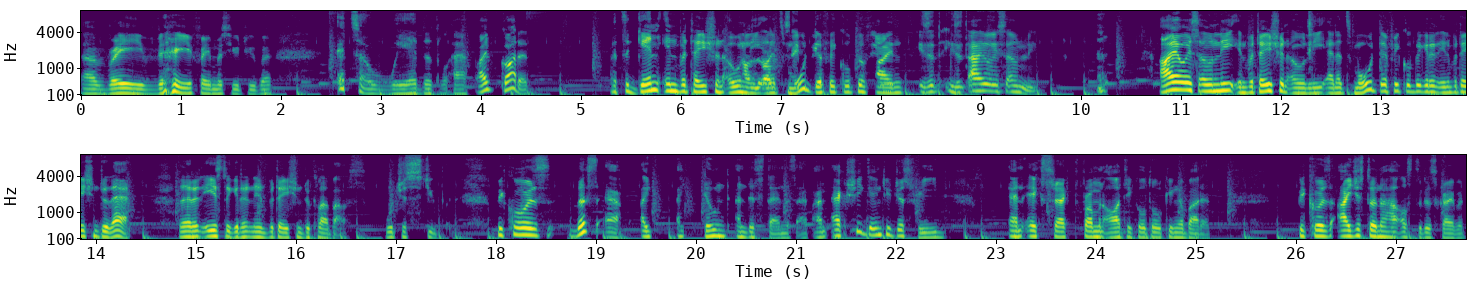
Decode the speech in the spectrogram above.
a very, very famous YouTuber. It's a weird little app. I've got it. It's again invitation only, Oh, and it's more difficult to find. is it is it iOS only? iOS only, invitation only, and it's more difficult to get an invitation to that than it is to get an invitation to Clubhouse, which is stupid. Because this app, I, I don't understand this app. I'm actually going to just read an extract from an article talking about it because I just don't know how else to describe it.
